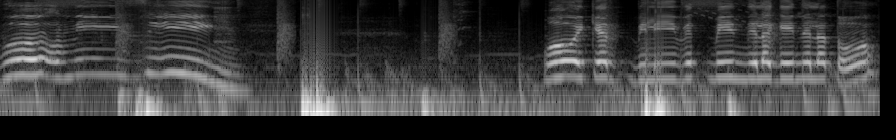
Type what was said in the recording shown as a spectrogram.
Wow! Amazing! Wow! I can't believe it, man. Nilagay nila to.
